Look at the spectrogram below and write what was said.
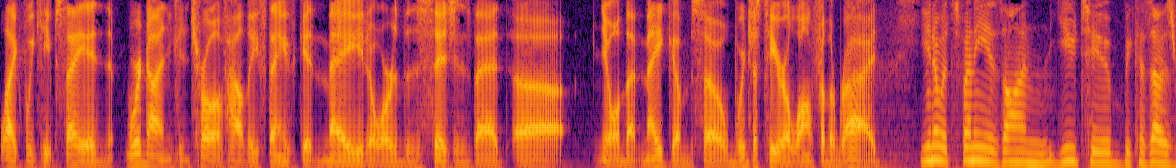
like we keep saying, we're not in control of how these things get made or the decisions that uh, you know that make them. So we're just here along for the ride. You know what's funny is on YouTube because I was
